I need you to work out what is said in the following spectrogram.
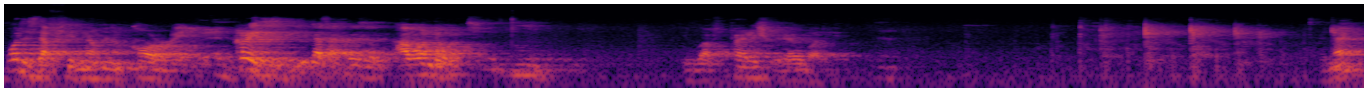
What is that phenomenon called rain? Crazy. You guys are crazy. I won't do it. You will have perished with everybody. Amen?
